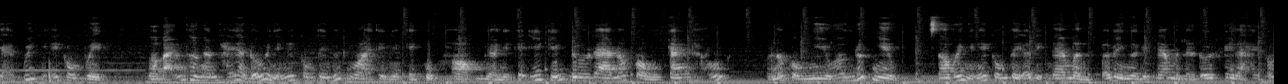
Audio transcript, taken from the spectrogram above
giải quyết những cái công việc. Và bản thân anh thấy là đối với những cái công ty nước ngoài thì những cái cuộc họp và những cái ý kiến đưa ra nó còn căng thẳng và nó còn nhiều hơn rất nhiều so với những cái công ty ở Việt Nam mình. Bởi vì người Việt Nam mình là đôi khi là hay có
